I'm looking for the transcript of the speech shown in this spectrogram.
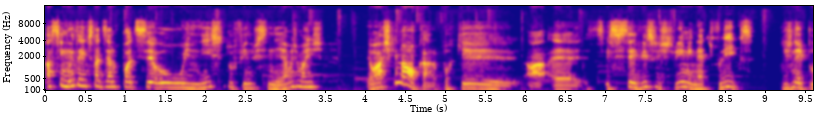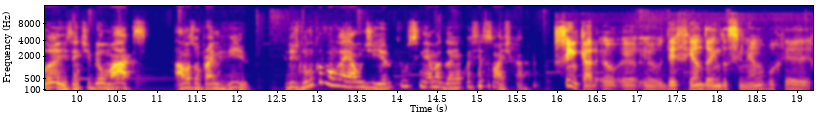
Assim, muita gente tá dizendo que pode ser o início do fim dos cinemas, mas eu acho que não, cara, porque ah, é, esse serviço de streaming, Netflix, Disney Plus, HBO Max, Amazon Prime Video, eles nunca vão ganhar um dinheiro que o cinema ganha com as sessões, cara. Sim, cara, eu, eu, eu defendo ainda o cinema porque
